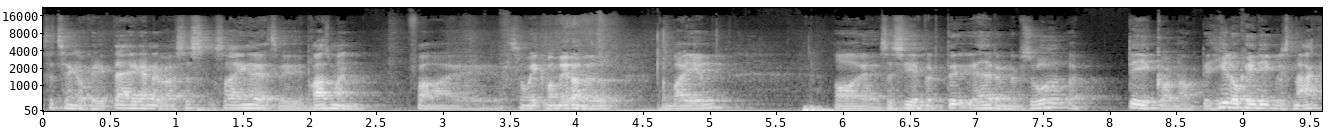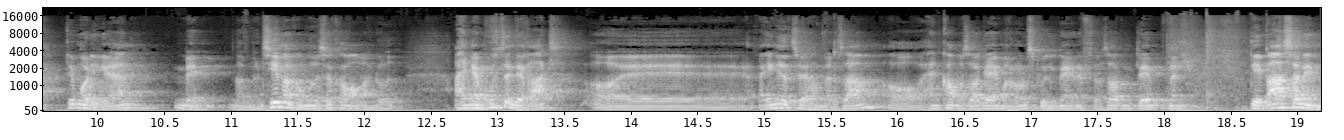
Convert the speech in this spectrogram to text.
Så tænker jeg, okay, der er ikke andet at gøre. Så, så ringer jeg til pressemanden, fra, øh, som ikke var med dernede, som var hjemme. Og øh, så siger jeg, at jeg havde den episode, og det er ikke godt nok. Det er helt okay, de ikke vil snakke. Det må de gerne. Men når man siger, man kommer ud, så kommer man ud. Og han kan fuldstændig ret, og øh, ringede til ham med det samme, og han kommer så og gav mig en undskyldning dagen efter, og så er den glemt. Men det er bare sådan en,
